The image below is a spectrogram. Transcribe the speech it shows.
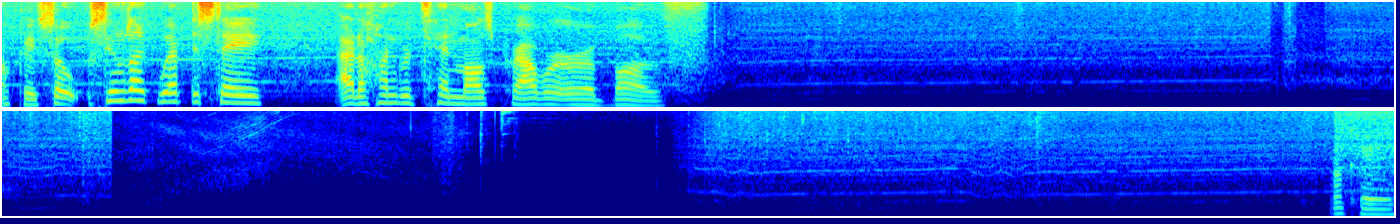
Okay, so seems like we have to stay at 110 miles per hour or above. Okay.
